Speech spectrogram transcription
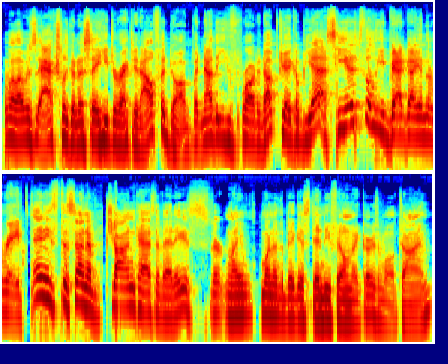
Well, I was actually going to say he directed Alpha Dog, but now that you've brought it up, Jacob, yes, he is the lead bad guy in The Wraith. And he's the son of John Cassavetes, certainly one of the biggest indie filmmakers of all time.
